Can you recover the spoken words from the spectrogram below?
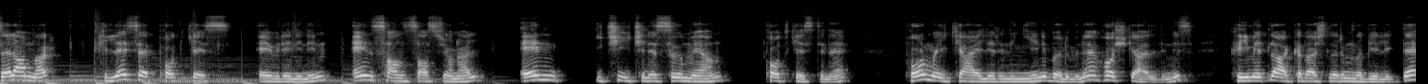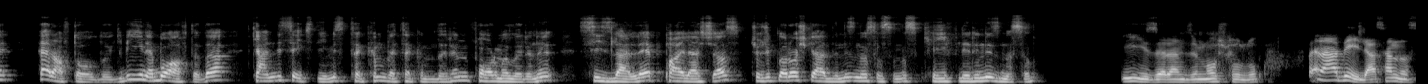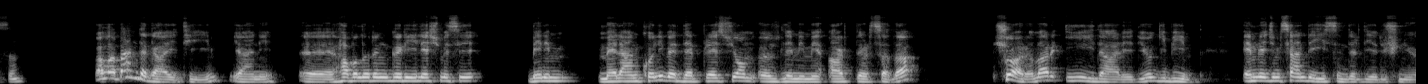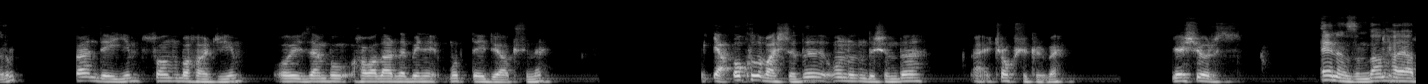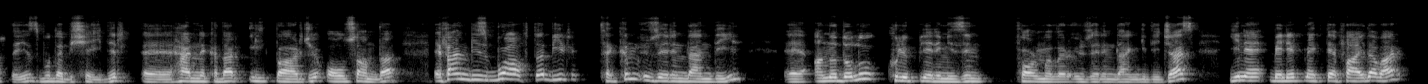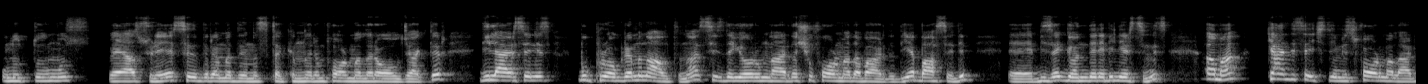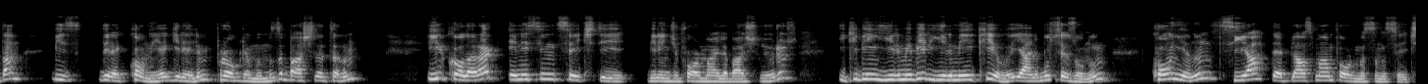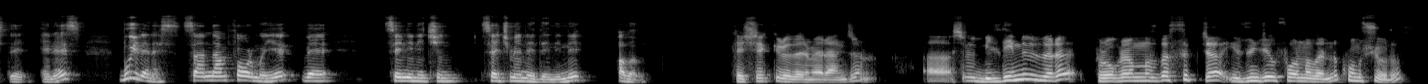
Selamlar. Plese Podcast evreninin en sansasyonel, en içi içine sığmayan podcast'ine, forma hikayelerinin yeni bölümüne hoş geldiniz. Kıymetli arkadaşlarımla birlikte her hafta olduğu gibi yine bu haftada kendi seçtiğimiz takım ve takımların formalarını sizlerle paylaşacağız. Çocuklar hoş geldiniz. Nasılsınız? Keyifleriniz nasıl? İyiyiz Eren'cim. Hoş bulduk. Fena değil ya. Sen nasılsın? Valla ben de gayet iyiyim. Yani e, havaların grileşmesi benim melankoli ve depresyon özlemimi arttırsa da şu aralar iyi idare ediyor gibiyim. Emre'cim sen de iyisindir diye düşünüyorum. Ben de iyiyim. Sonbaharcıyım. O yüzden bu havalarda beni mutlu ediyor aksine. Ya okulu başladı. Onun dışında yani çok şükür be. Yaşıyoruz. En azından hayattayız. Bu da bir şeydir. Ee, her ne kadar ilkbaharcı olsam da. Efendim biz bu hafta bir takım üzerinden değil, e, Anadolu kulüplerimizin formaları üzerinden gideceğiz. Yine belirtmekte fayda var. Unuttuğumuz veya süreye sığdıramadığımız takımların formaları olacaktır. Dilerseniz bu programın altına siz de yorumlarda şu formada vardı diye bahsedip e, bize gönderebilirsiniz. Ama kendi seçtiğimiz formalardan biz direkt konuya girelim, programımızı başlatalım. İlk olarak Enes'in seçtiği birinci formayla başlıyoruz. 2021-22 yılı yani bu sezonun Konya'nın siyah deplasman formasını seçti Enes. Buyur Enes, senden formayı ve senin için seçme nedenini alalım. Teşekkür ederim Eren'cim. Şimdi bildiğimiz üzere programımızda sıkça 100. yıl formalarını konuşuyoruz.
